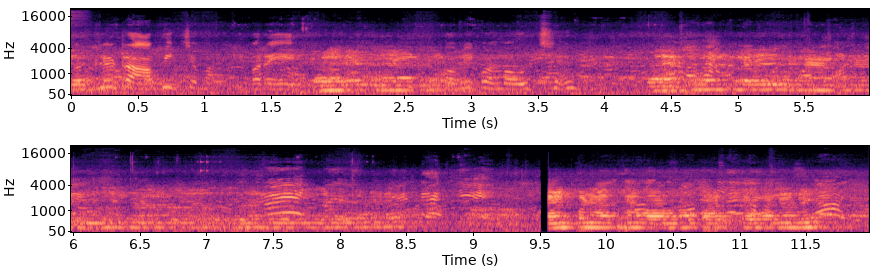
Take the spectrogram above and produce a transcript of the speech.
કેટલી ટ્રાફિક છે બાપરે પબ્લિક પણ બહુ જ છે. વાહનો પાર્ક કરવાના નહીં.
